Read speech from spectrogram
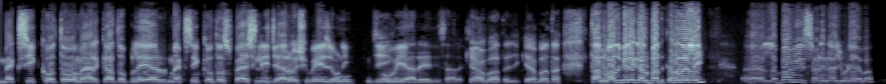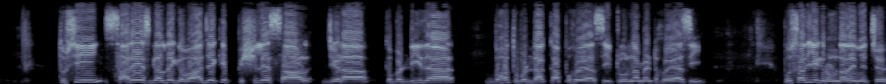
ਮੈਕਸੀਕੋ ਤੋਂ ਅਮਰੀਕਾ ਤੋਂ ਪਲੇਅਰ ਮੈਕਸੀਕੋ ਤੋਂ ਸਪੈਸ਼ਲੀ ਜੈਰੋ ਸ਼ਵੇਜ ਹੋਣੀ। ਉਹ ਵੀ ਆ ਰਹੇ ਆ ਜੀ ਸਾਰੇ। ਕੀ ਬਾਤ ਹੈ ਜੀ ਕੀ ਬਾਤ ਹੈ। ਧੰਨਵਾਦ ਵੀਰੇ ਗੱਲਬਾਤ ਕਰਨ ਦੇ ਲਈ। ਲੱਭਾ ਵੀਰ ਸਾਡੇ ਨਾਲ ਜੁੜਿਆ ਵਾ। ਤੁਸੀਂ ਸਾਰੇ ਇਸ ਗੱਲ ਦੇ ਗਵਾਹ ਜੇ ਕਿ ਪਿਛਲੇ ਸਾਲ ਜਿਹੜਾ ਕਬੱਡੀ ਦਾ ਬਹੁਤ ਵੱਡਾ ਕੱਪ ਹੋਇਆ ਸੀ ਟੂਰਨਾਮੈਂਟ ਹੋਇਆ ਸੀ। ਪੁਸਾ ਦੀਆਂ ਗਰਾਊਂਡਾਂ ਦੇ ਵਿੱਚ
